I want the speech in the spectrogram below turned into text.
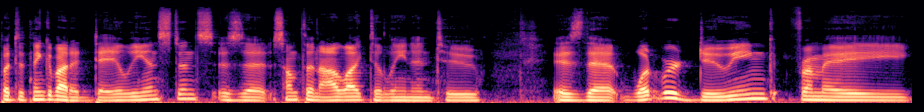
but to think about a daily instance is that something I like to lean into is that what we're doing from a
